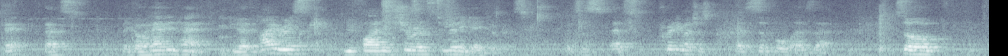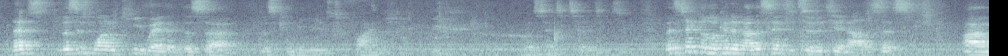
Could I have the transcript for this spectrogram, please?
Okay? That's, they go hand in hand. If you have high risk, you find insurance to mitigate the risk. It's as, as pretty much as, as simple as that. So that's, this is one key way that this, uh, this can be used to find those sensitivities. Let's take a look at another sensitivity analysis. Um,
